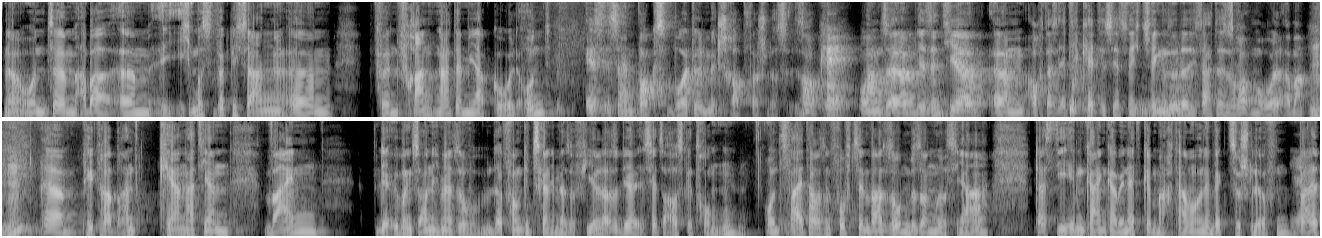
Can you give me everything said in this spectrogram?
Ne? Und ähm, aber ähm, ich muss wirklich sagen, ähm, für einen Franken hat er mir abgeholt. Und es ist ein Boxbeutel mit Schraubverschluss. So. Okay. Und äh, wir sind hier, ähm, auch das Etikett ist jetzt nicht zwingend so, dass ich sage, das ist Rock'n'Roll, aber mhm. ähm, Petra Brandkern hat hier einen Wein, der übrigens auch nicht mehr so, davon gibt's gar nicht mehr so viel, also der ist jetzt ausgetrunken. Und 2015 war so ein besonderes Jahr, dass die eben kein Kabinett gemacht haben, um ihn wegzuschlürfen, ja. weil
